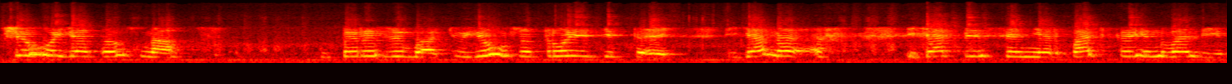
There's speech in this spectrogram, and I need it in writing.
Чого я должна переживати. У нього вже троє дітей. Я на я пенсіонер, батько інвалід.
